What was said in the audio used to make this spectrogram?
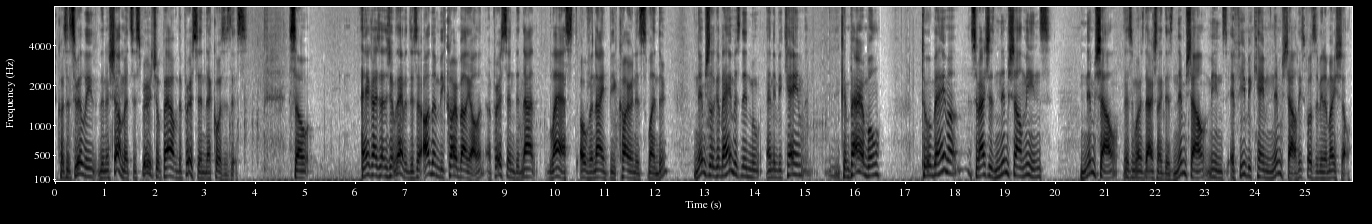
Because it's really the neshama, it's the spiritual power of the person that causes this. So there's a person did not last overnight Bikar in his splendor. And he became comparable to a behema. So says Nimshal means Nimshal, this is where it's like this. Nimshal means if he became Nimshal, he's supposed to be a Meshal.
